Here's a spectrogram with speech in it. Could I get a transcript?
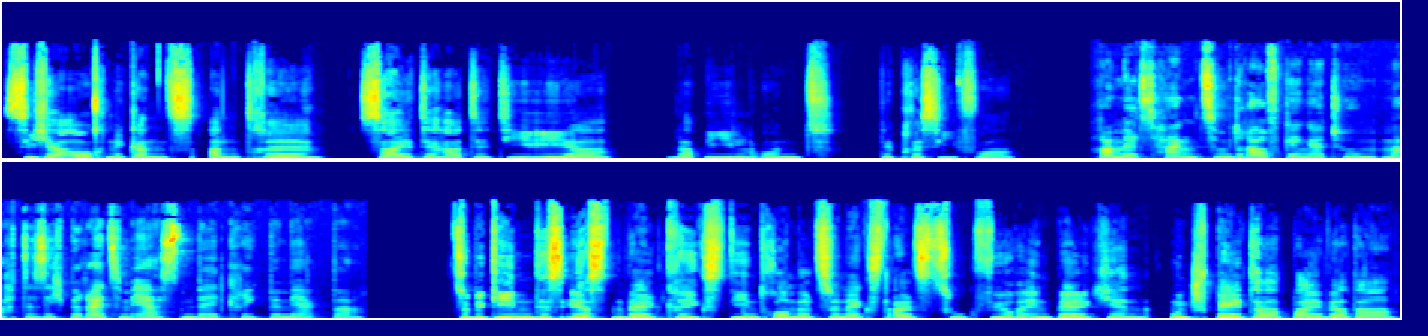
sicher auch eine ganz andere Seite hatte, die eher labil und depressiv war. Rommels Hang zum Draufgängertum machte sich bereits im Ersten Weltkrieg bemerkbar. Zu Beginn des Ersten Weltkriegs dient Rommel zunächst als Zugführer in Belgien und später bei Verdun.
